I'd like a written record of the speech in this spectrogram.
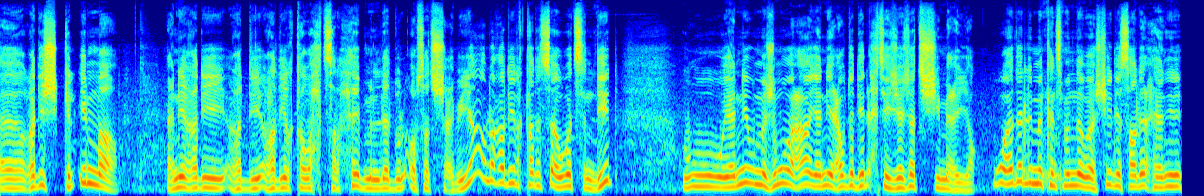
آه غادي يشكل إما يعني غادي غادي غادي يلقى واحد الترحيب من لدى الأوساط الشعبية ولا غادي يلقى هو تسنديد. ويعني مجموعة يعني عودة ديال الاحتجاجات الاجتماعية. وهذا اللي ما كنتمناوه شيء لصالح يعني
